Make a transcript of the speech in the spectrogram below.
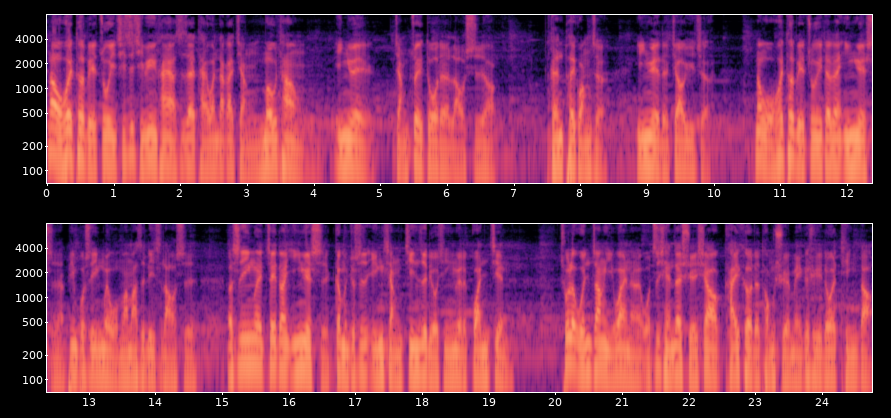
那我会特别注意，其实启明与凯雅是在台湾大概讲 Motown 音乐讲最多的老师啊，跟推广者、音乐的教育者。那我会特别注意这段音乐史啊，并不是因为我妈妈是历史老师，而是因为这段音乐史根本就是影响今日流行音乐的关键。除了文章以外呢，我之前在学校开课的同学，每个学期都会听到。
